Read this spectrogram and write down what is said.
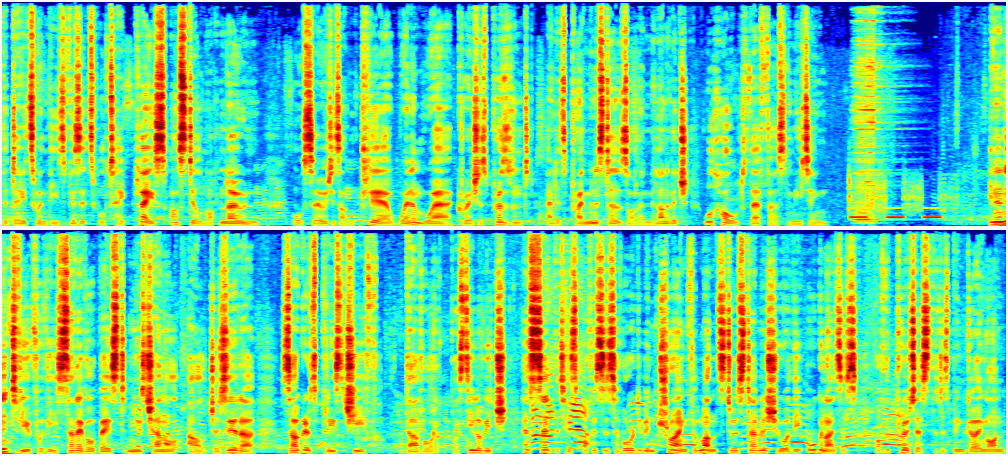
The dates when these visits will take place are still not known. Also, it is unclear when and where Croatia's president and its prime minister Zoran Milanovic will hold their first meeting. In an interview for the Sarajevo-based news channel Al Jazeera, Zagreb's police chief Davor Postilovic has said that his officers have already been trying for months to establish who are the organisers of the protest that has been going on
